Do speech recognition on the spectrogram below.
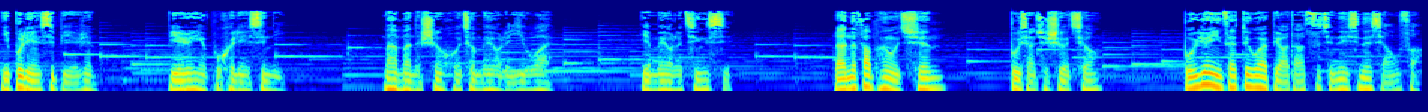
你不联系别人，别人也不会联系你，慢慢的生活就没有了意外，也没有了惊喜，懒得发朋友圈。不想去社交，不愿意再对外表达自己内心的想法。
